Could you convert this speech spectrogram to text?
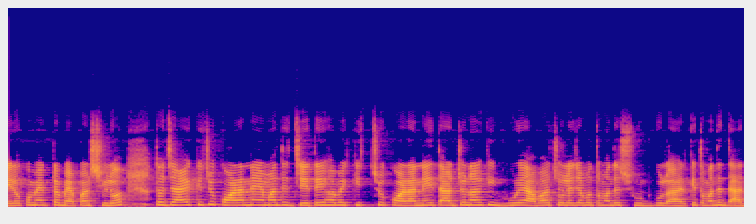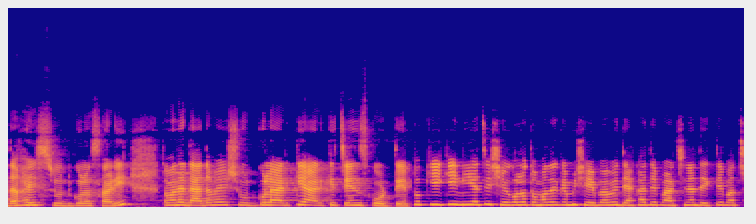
এরকম একটা ব্যাপার ছিল। তো যাই কিছু করার নেই, আমাদের যেতেই হবে, কিচ্ছু করার নেই। তার জন্য আর কি ঘুরে আবার চলে যাব তোমাদের শ্যুটগুলো আর কি তোমাদের দাদাভাইয়ের শ্যুটগুলো সরি তোমাদের দাদাভাইয়ের শ্যুটগুলো আর কি আর কি চেঞ্জ করতে। তো কি কি নিয়েছি সেগুলো তোমাদেরকে আমি সেইভাবে দেখাতে পারছি না, দেখতে পাচ্ছ?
